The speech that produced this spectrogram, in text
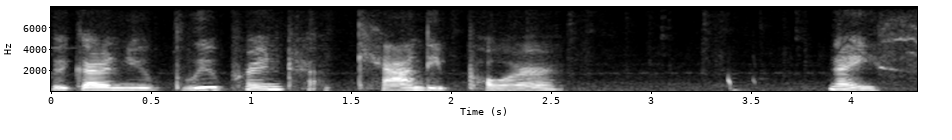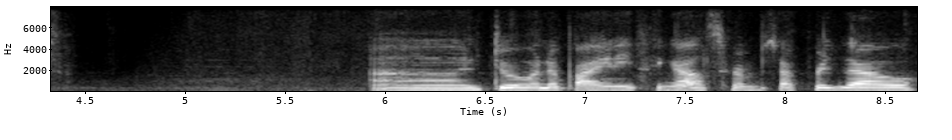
We got a new blueprint, a candy puller. Nice. Uh, do I want to buy anything else from Zephyr though?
